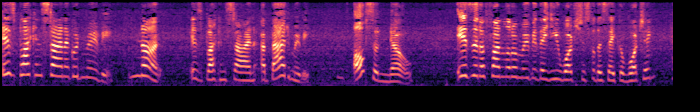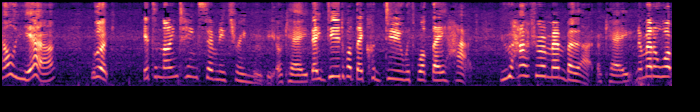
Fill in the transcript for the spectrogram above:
Is Blackenstein a good movie? No. Is Blackenstein a bad movie? Also, no. Is it a fun little movie that you watch just for the sake of watching? Hell yeah. Look, it's a 1973 movie, okay? They did what they could do with what they had. You have to remember that, okay? No matter what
